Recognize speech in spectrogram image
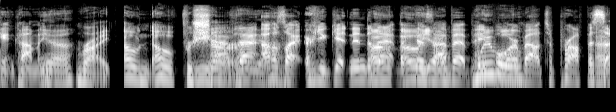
second coming. yeah. Right. Oh, oh, for You sure. that? I was like, are you getting into Oh, that? oh, Because yeah. I bet people will- are about to prophesy.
